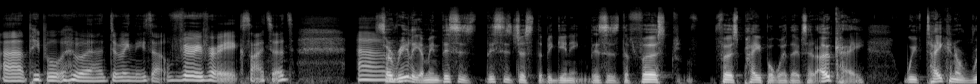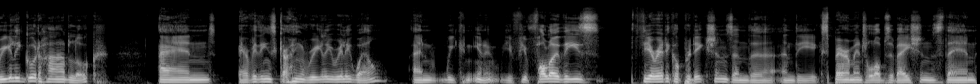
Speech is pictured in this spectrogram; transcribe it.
uh, people who are doing these are very, very excited. Um, So really, I mean, this is this is just the beginning. This is the first first paper where they've said, okay, we've taken a really good hard look, and everything's going really, really well. And we can, you know, if you follow these theoretical predictions and the and the experimental observations, then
